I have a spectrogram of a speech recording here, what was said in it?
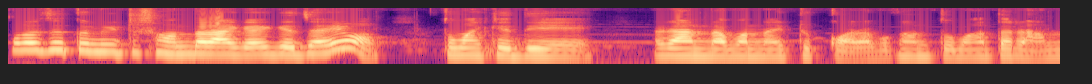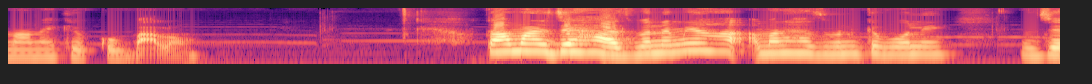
বলো যে, তুমি একটু সন্ধ্যার আগে আগে যাইও, তোমাকে দিয়ে রান্না বান্না একটু করাবো, কারণ তোমার তো রান্না নাকি খুব ভালো। তো আমার যে হাজব্যান্ড আমি আমার হাজব্যান্ডকে বলি যে,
